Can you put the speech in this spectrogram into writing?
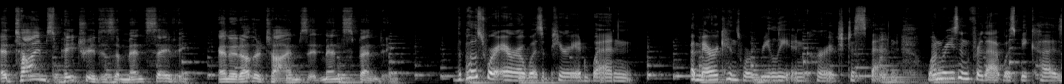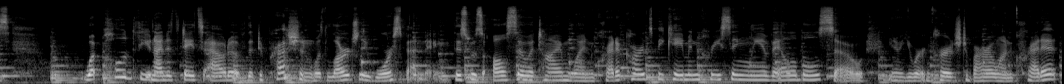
At times, patriotism meant saving, and at other times, it meant spending. The post war era was a period when Americans were really encouraged to spend. One reason for that was because what pulled the United States out of the Depression was largely war spending. This was also a time when credit cards became increasingly available, so you know you were encouraged to borrow on credit.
